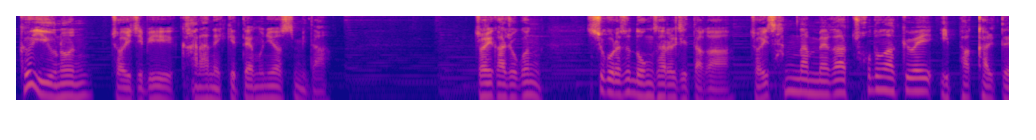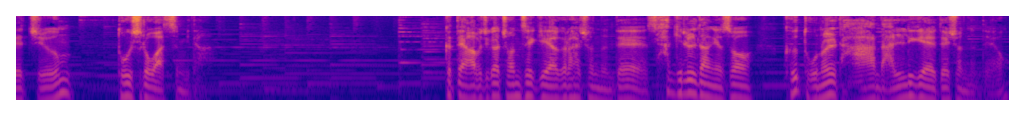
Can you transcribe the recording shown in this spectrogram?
그 이유는 저희 집이 가난했기 때문이었습니다. 저희 가족은 시골에서 농사를 짓다가 저희 삼남매가 초등학교에 입학할 때쯤 도시로 왔습니다. 그때 아버지가 전세 계약을 하셨는데 사기를 당해서 그 돈을 다 날리게 되셨는데요.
